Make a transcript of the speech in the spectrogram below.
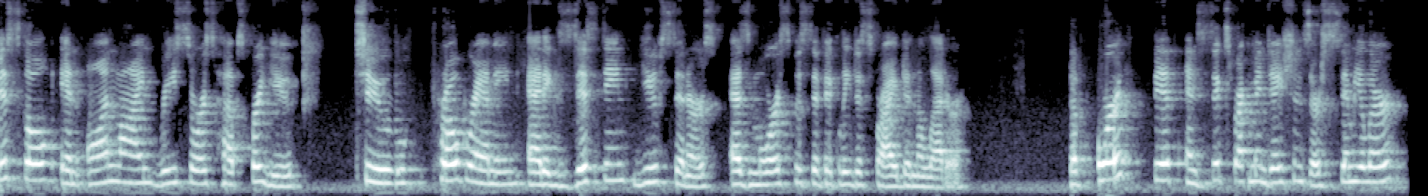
fiscal and online resource hubs for youth to programming at existing youth centers as more specifically described in the letter. The fourth, fifth, and sixth recommendations are similar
